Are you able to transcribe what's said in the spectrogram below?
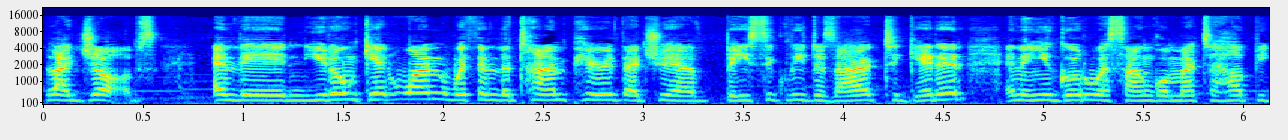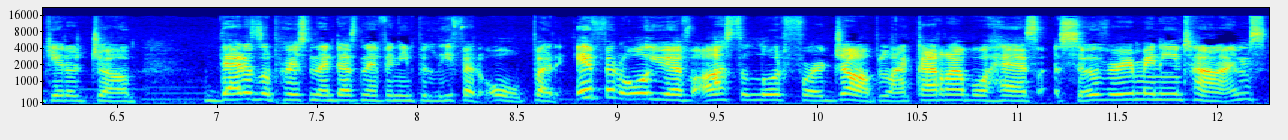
like jobs, and then you don't get one within the time period that you have basically desired to get it, and then you go to a sangoma to help you get a job, that is a person that doesn't have any belief at all. But if at all you have asked the Lord for a job, like Karabo has so very many times,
